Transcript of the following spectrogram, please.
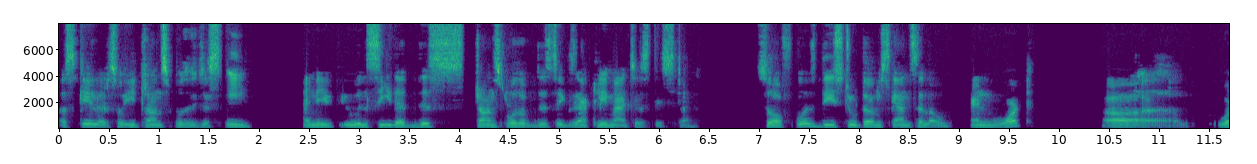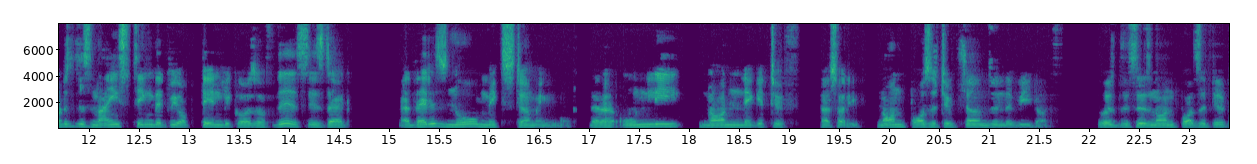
a scalar so e transpose is just e and you, you will see that this transpose of this exactly matches this term. So of course these two terms cancel out and what uh, what is this nice thing that we obtain because of this is that uh, there is no mixed term anymore. There are only non-negative, uh, sorry, non-positive terms in the V dot. Because this is non-positive,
